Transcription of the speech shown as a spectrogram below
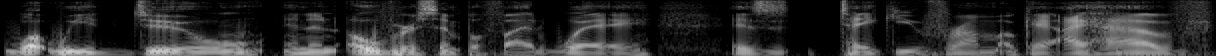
what we do in an oversimplified way is take you from okay, I have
